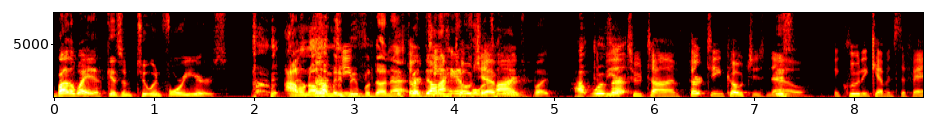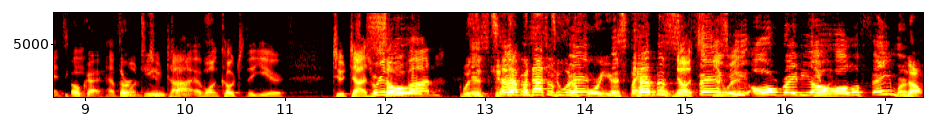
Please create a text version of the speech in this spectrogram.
By the way, it gives him two in four years. I don't know how many 13th people done that. It's been done a handful coach of ever. times, but How, to was be a that? two-time, 13 coaches now, Is- including Kevin Stefanski. Okay, have won two times. times. Have won Coach of the Year two times. We're So- gonna move on. was it two, Kevin but not two in a four year Is span? Kevin was? No, Stefanski were- already a Hall of Famer? No.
